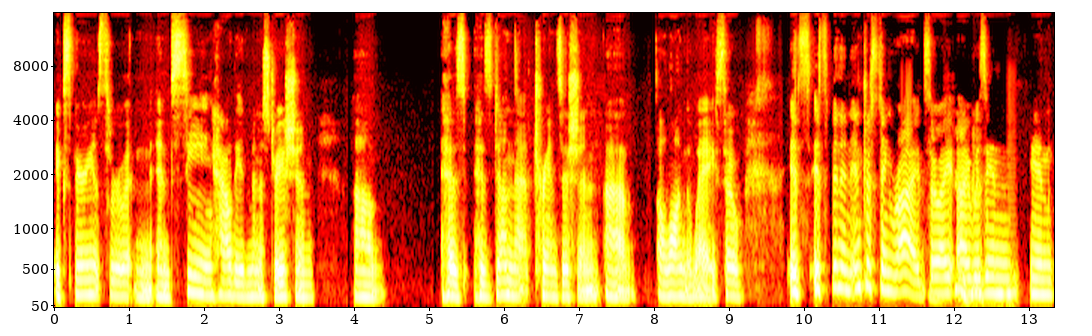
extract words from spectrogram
experience through it and, and seeing how the administration um, has has done that transition um, along the way. So it's it's been an interesting ride. So I, I was in in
